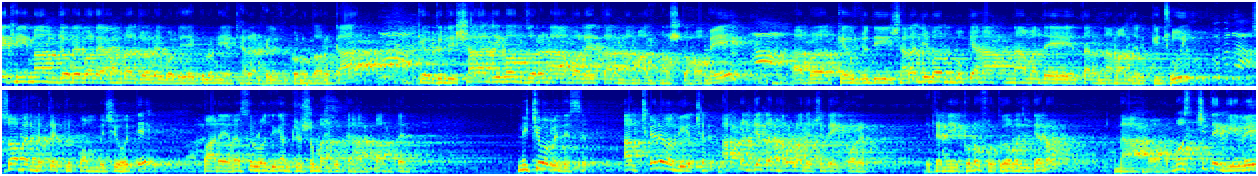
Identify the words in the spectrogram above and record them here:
দেখি ইমাম জোরে বলে, আমরা জোরে বলি, এগুলো নিয়ে ঠেলাঠেলির কোনো দরকার? কেউ যদি সারা জীবন জোরে না বলে, তার নামাজ নষ্ট হবে। আর কেউ যদি সারা জীবন বুকে হাত না বাঁধে, তার নামাজের কিছুই সবের হয়তো একটু কম বেশি হতে পারে। রাসুল অধিকাংশ সময় বুকে হাত বাঁধতেন, নিচেও বেঁধেছেন, আর ছেড়েও দিয়েছেন। আপনার যেটা ভালো লাগে সেটাই করেন। এটা নিয়ে কোনো ফতুয়াবাজি যেন না হয়। মসজিদে গেলে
